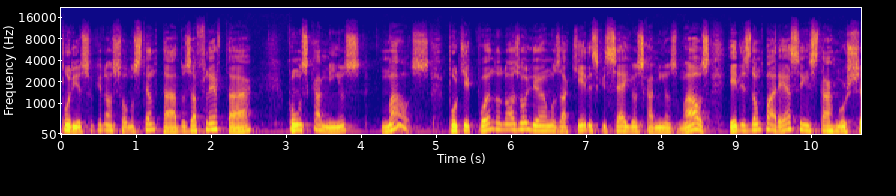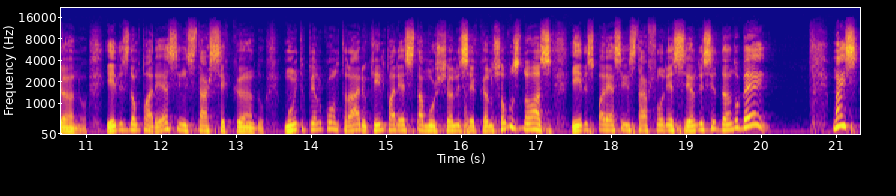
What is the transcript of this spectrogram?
Por isso que nós somos tentados a flertar com os caminhos maus, porque quando nós olhamos aqueles que seguem os caminhos maus, eles não parecem estar murchando, eles não parecem estar secando, muito pelo contrário, quem parece estar murchando e secando somos nós, eles parecem estar florescendo e se dando bem. Mas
